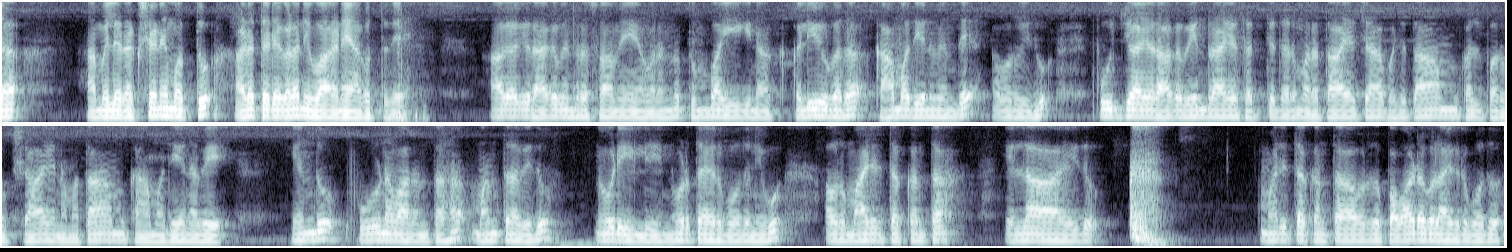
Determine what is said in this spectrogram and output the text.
ಆಮೇಲೆ ರಕ್ಷಣೆ ಮತ್ತು ಅಡೆತಡೆಗಳ ನಿವಾರಣೆ ಆಗುತ್ತದೆ ಹಾಗಾಗಿ ರಾಘವೇಂದ್ರ ಸ್ವಾಮಿಯವರನ್ನು ತುಂಬ ಈಗಿನ ಕಲಿಯುಗದ ಕಾಮಧೇನುವೆಂದೇ ಅವರು ಇದು ಪೂಜ್ಯಾಯ ರಾಘವೇಂದ್ರಾಯ ಸತ್ಯಧರ್ಮರತಾಯ ಚ ಭಜತಾಂ ಕಲ್ಪವೃಕ್ಷಾಯ ನಮತಾಂ ಕಾಮಧೇನವೇ ಎಂದು ಪೂರ್ಣವಾದಂತಹ ಮಂತ್ರವಿದು ನೋಡಿ ಇಲ್ಲಿ ನೋಡ್ತಾ ಇರ್ಬೋದು ನೀವು. ಅವರು ಮಾಡಿರ್ತಕ್ಕಂಥ ಎಲ್ಲ ಇದು ಮಾಡಿರ್ತಕ್ಕಂಥ ಅವ್ರದ್ದು ಪವಾಡಗಳಾಗಿರ್ಬೋದು.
